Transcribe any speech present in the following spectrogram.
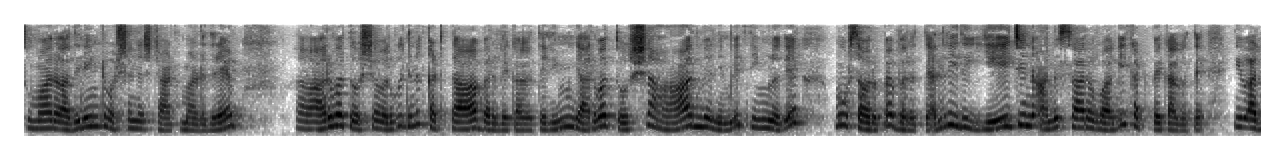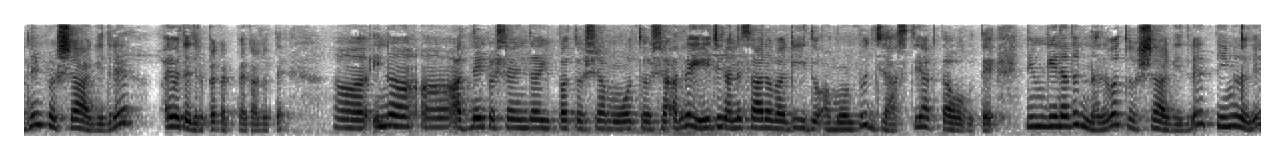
ಸುಮಾರು ಹದಿನೆಂಟು ವರ್ಷನ ಸ್ಟಾರ್ಟ್ ಮಾಡಿದ್ರೆ ಅರುವತ್ತು ವರ್ಷವರೆಗೂ ಇದನ್ನು ಕಟ್ತಾ ಬರಬೇಕಾಗುತ್ತೆ. ನಿಮಗೆ ಅರುವತ್ತು ವರ್ಷ ಆದಮೇಲೆ ನಿಮಗೆ ತಿಂಗಳಿಗೆ ಮೂರು ಸಾವಿರ ರೂಪಾಯಿ ಬರುತ್ತೆ. ಅಂದರೆ ಇದು ಏಜಿನ ಅನುಸಾರವಾಗಿ ಕಟ್ಟಬೇಕಾಗುತ್ತೆ ನೀವು ಹದಿನೆಂಟು ವರ್ಷ ಆಗಿದ್ದರೆ ಐವತ್ತೈದು ರೂಪಾಯಿ ಕಟ್ಟಬೇಕಾಗುತ್ತೆ ಇನ್ನು ಹದಿನೆಂಟು ವರ್ಷದಿಂದ ಇಪ್ಪತ್ತು ವರ್ಷ, ಮೂವತ್ತು ವರ್ಷ ಅಂದರೆ ಏಜಿನ ಅನುಸಾರವಾಗಿ ಇದು ಅಮೌಂಟು ಜಾಸ್ತಿ ಆಗ್ತಾ ಹೋಗುತ್ತೆ. ನಿಮಗೇನಾದರೂ ನಲವತ್ತು ವರ್ಷ ಆಗಿದ್ದರೆ ತಿಂಗಳಿಗೆ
